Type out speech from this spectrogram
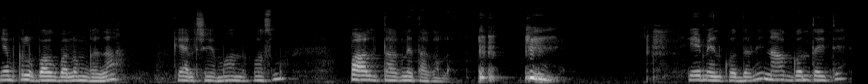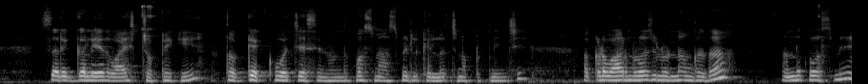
ఎముకలు బాగా బలం కదా కాల్షియము. అందుకోసము పాలు తాగనే తాగాల. ఏమి అనుకోద్దని నాకు గొంతు అయితే సరిగ్గా లేదు వాయిస్ చొప్పేకి. తగ్గు ఎక్కువ వచ్చేసింది. అందుకోసం హాస్పిటల్కి వెళ్ళి వచ్చినప్పటి నుంచి. అక్కడ వారం రోజులు ఉన్నాం కదా అందుకోసమే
